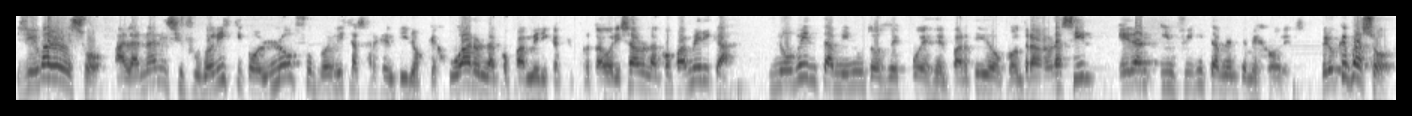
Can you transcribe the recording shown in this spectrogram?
Llevado eso al análisis futbolístico, los futbolistas argentinos que jugaron la Copa América, que protagonizaron la Copa América, 90 minutos después del partido contra Brasil, eran infinitamente mejores. Pero ¿qué pasó?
